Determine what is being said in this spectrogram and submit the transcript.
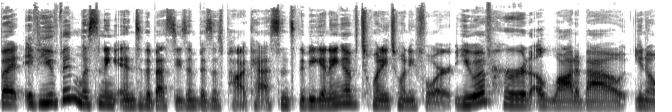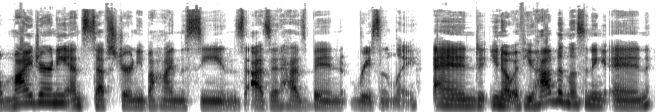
But if you've been listening into the Besties and Business podcast since the beginning of 2024, you have heard a lot about, you know, my journey and Steph's journey behind the scenes as it has been recently. And, you know, if you have been listening in,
